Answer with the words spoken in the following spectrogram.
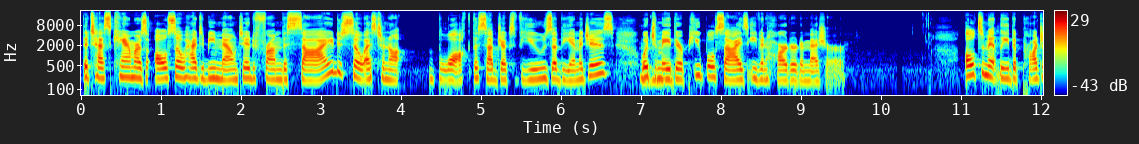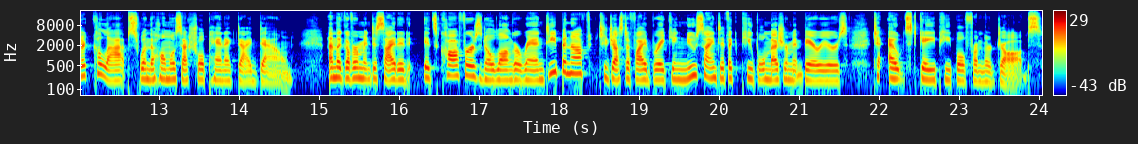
The test cameras also had to be mounted from the side so as to not block the subject's views of the images, which mm-hmm. made their pupil size even harder to measure. Ultimately, the project collapsed when the homosexual panic died down, and the government decided its coffers no longer ran deep enough to justify breaking new scientific pupil measurement barriers to oust gay people from their jobs.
